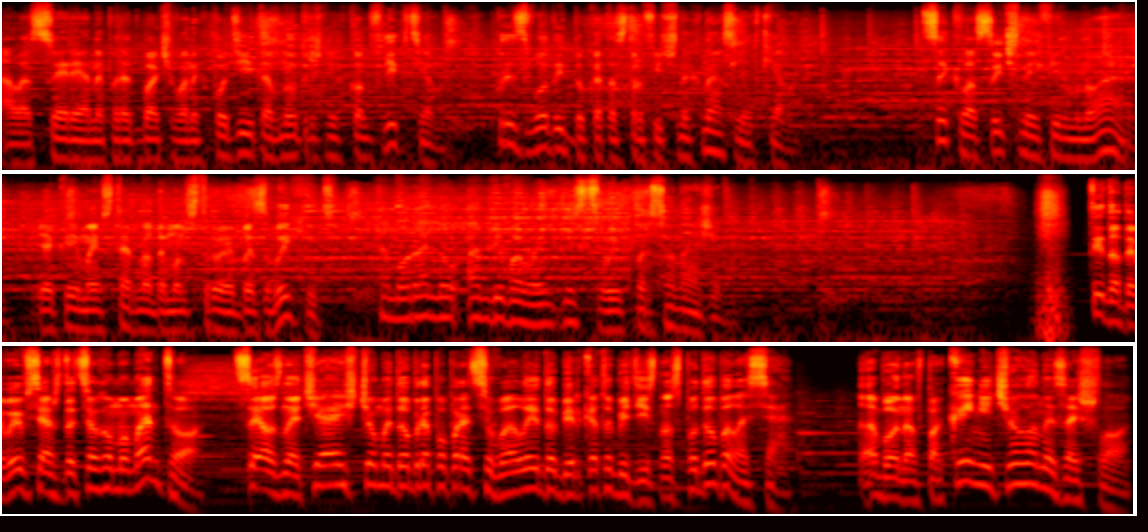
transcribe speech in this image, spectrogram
але серія непередбачуваних подій та внутрішніх конфліктів призводить до катастрофічних наслідків. Це класичний фільм нуар, який майстерно демонструє безвихідь та моральну амбівалентність своїх персонажів. Ти додивився аж до цього моменту? Це означає, що ми добре попрацювали і добірка тобі дійсно сподобалася. Або навпаки, нічого не зайшло.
